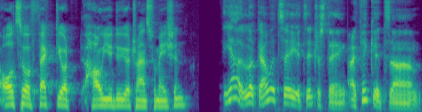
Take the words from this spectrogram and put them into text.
also affect your, how you do your transformation? Yeah, look, I would say it's interesting. I think it's, um,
